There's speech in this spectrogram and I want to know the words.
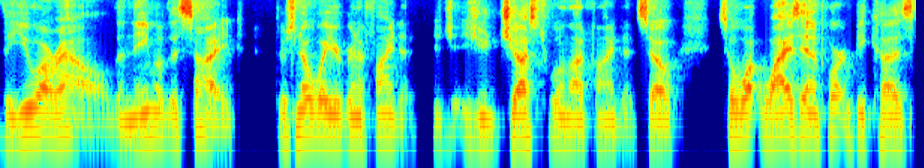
the URL, the name of the site, there's no way you're going to find it. You just will not find it. So, so what, why is that important? Because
